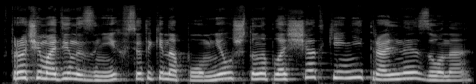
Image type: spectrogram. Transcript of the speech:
Впрочем, один из них все-таки напомнил, что на площадке нейтральная зона,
